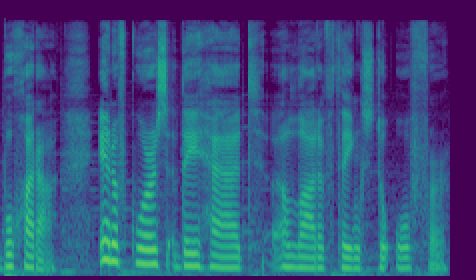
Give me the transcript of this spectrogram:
Bukhara. And of course, they had a lot of things to offer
